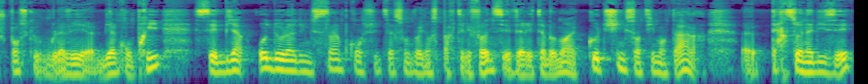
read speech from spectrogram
je pense que vous l'avez euh, bien compris, c'est bien au-delà d'une simple consultation de voyance par téléphone, c'est véritablement un coaching sentimental euh, personnalisé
